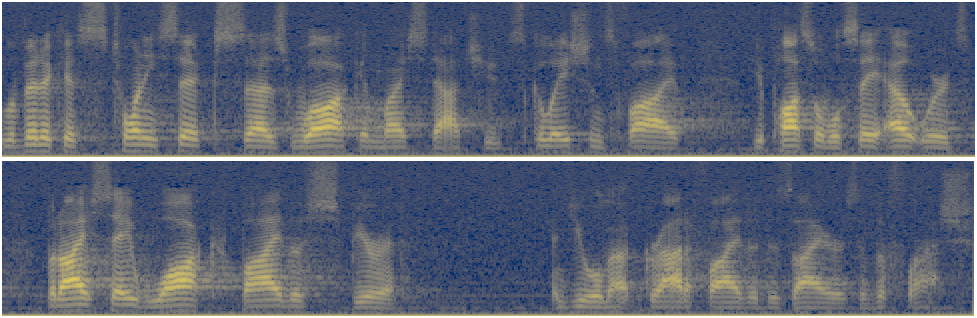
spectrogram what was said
Leviticus 26 says, Walk in my statutes. Galatians 5, the apostle will say outwards, But I say, walk by the Spirit, and you will not gratify the desires of the flesh.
